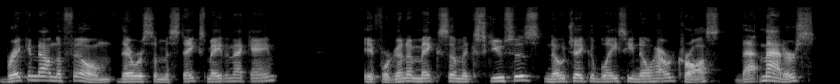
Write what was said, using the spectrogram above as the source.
breaking down the film, there were some mistakes made in that game. If we're going to make some excuses, no Jacob Lacey, no Howard Cross, that matters.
